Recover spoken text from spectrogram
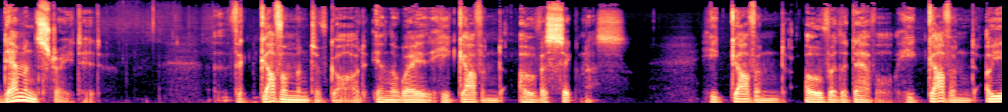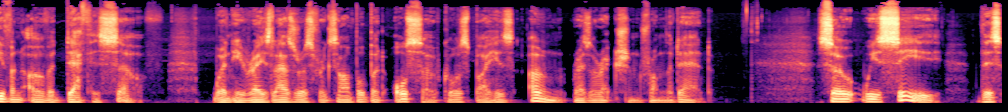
demonstrated the government of God in the way that he governed over sickness. He governed over the devil. He governed even over death itself when he raised Lazarus, for example, but also, of course, by his own resurrection from the dead. So we see this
